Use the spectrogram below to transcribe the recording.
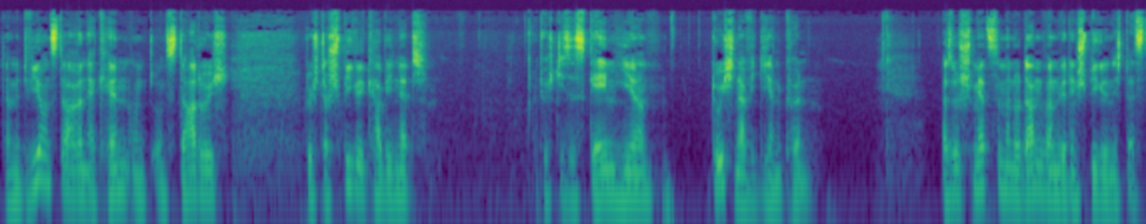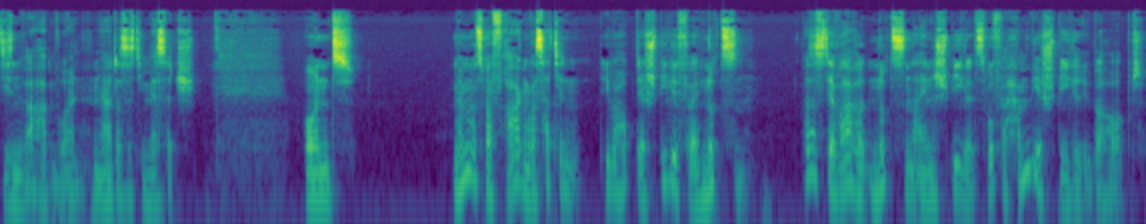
damit wir uns darin erkennen und uns dadurch durch das Spiegelkabinett, durch dieses Game hier durchnavigieren können. Also schmerzt immer nur dann, wann wir den Spiegel nicht als diesen wahrhaben wollen. Ja, das ist die Message. Und wenn wir uns mal fragen, was hat denn überhaupt der Spiegel für einen Nutzen? Was ist der wahre Nutzen eines Spiegels? Wofür haben wir Spiegel überhaupt?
